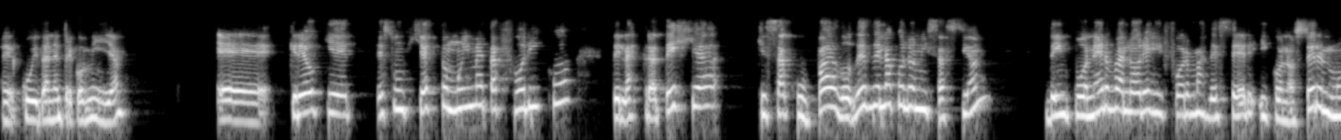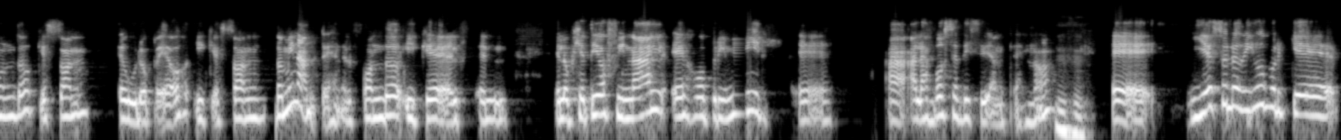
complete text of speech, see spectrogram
eh, cuidan entre comillas, eh, creo que es un gesto muy metafórico de la estrategia que se ha ocupado desde la colonización de imponer valores y formas de ser y conocer el mundo que son europeos y que son dominantes en el fondo y que el, el, objetivo final es oprimir eh, a, las voces disidentes, ¿no? Eh, y eso lo digo porque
